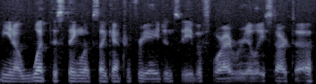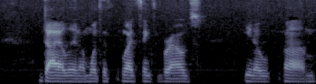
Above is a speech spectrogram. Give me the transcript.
you know what this thing looks like after free agency before I really start to dial in on what, the, what I think the Browns, you know, um,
